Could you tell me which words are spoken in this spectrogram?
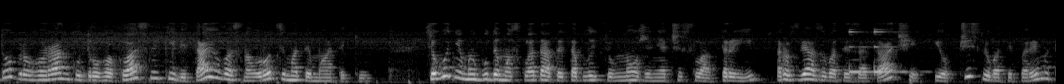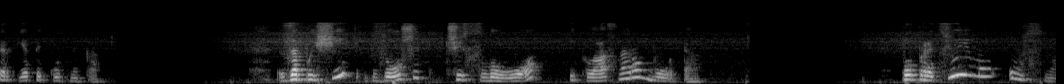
Доброго ранку, другокласники! Вітаю вас на уроці математики. Сьогодні ми будемо складати таблицю множення числа 3, розв'язувати задачі і обчислювати периметр п'ятикутника. Запишіть в зошит число і класна робота. Попрацюємо усно.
